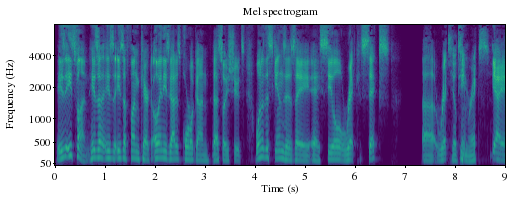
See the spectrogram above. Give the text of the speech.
He's he's fun. He's a he's he's a fun character. Oh, and he's got his portal gun. That's what he shoots. One of the skins is a a Seal Rick Six. Uh, Rick Seal Team, Team Ricks. Yeah, yeah,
